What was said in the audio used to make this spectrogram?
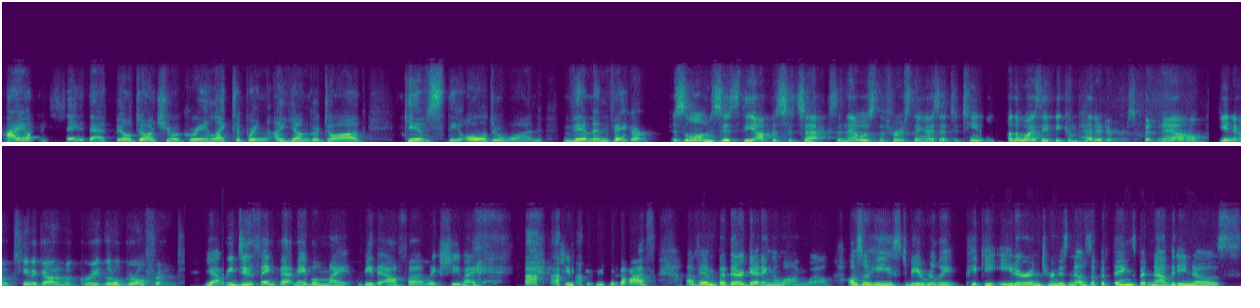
i always say that bill don't you agree like to bring a younger dog gives the older one vim and vigor as long as it's the opposite sex. And that was the first thing I said to Tina. Otherwise, they'd be competitors. But now, you know, Tina got him a great little girlfriend. Yeah, we do think that Mabel might be the alpha. Like she might she might be the boss of him, but they're getting along well. Also, he used to be a really picky eater and turn his nose up at things, but now that he knows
